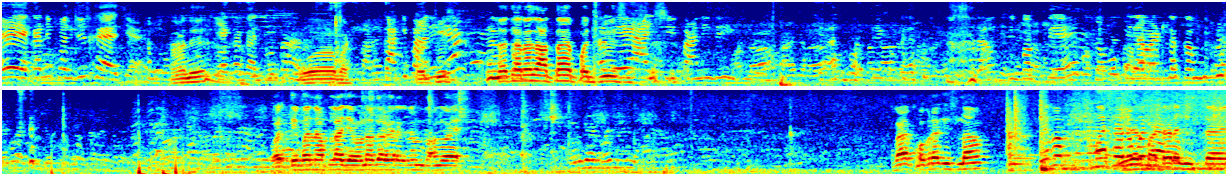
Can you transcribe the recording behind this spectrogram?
एकाने पंचवीस खायचे. आणि? पंचवीस? जरा जात आहे पंचवीस. अरे, आयशी पाणी दे ती बघते तिला वाटलं कमी वरती पण आपला जेवणाचा कार्यक्रम चालू आहे. काय खोबरा किसला? मसाला इधर बटाटा किसताय.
